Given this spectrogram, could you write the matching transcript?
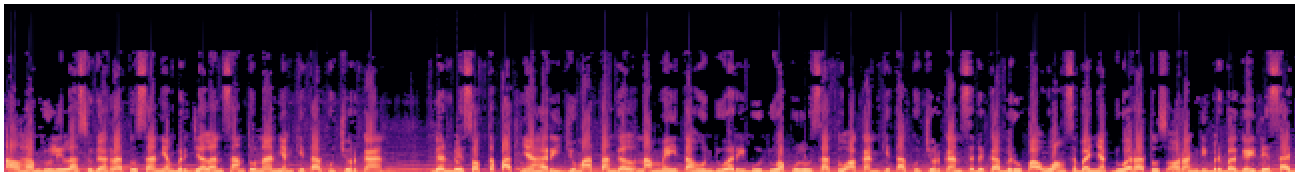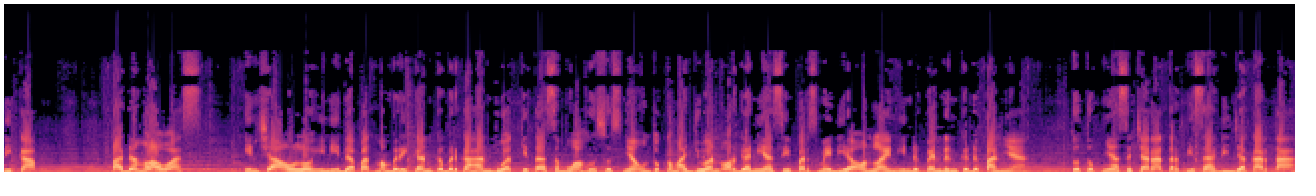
Alhamdulillah sudah ratusan yang berjalan santunan yang kita kucurkan dan besok tepatnya hari Jumat tanggal 6 Mei tahun 2021 akan kita kucurkan sedekah berupa uang sebanyak 200 orang di berbagai desa di Kap. Padang Lawas. Insya Allah ini dapat memberikan keberkahan buat kita semua khususnya untuk kemajuan organisasi pers media online independen ke depannya. Tutupnya secara terpisah di Jakarta.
